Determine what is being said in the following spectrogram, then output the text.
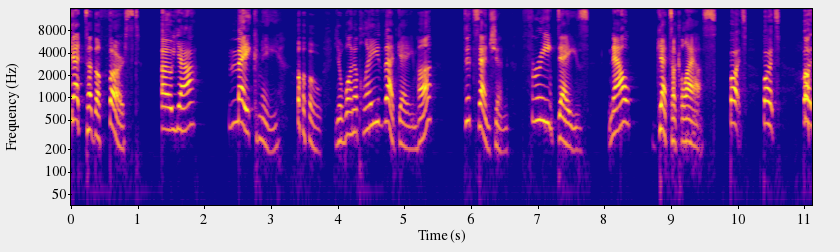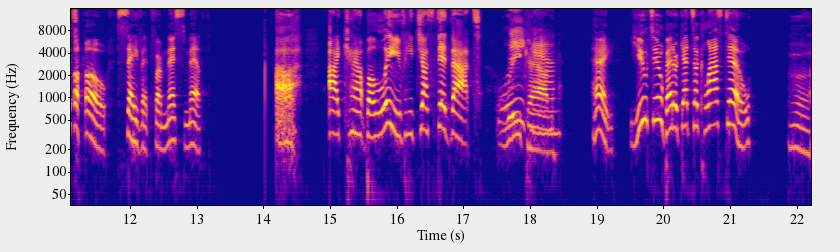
get to the first. Oh, yeah? Make me. Oh, you want to play that game, huh? Detention. Three days. Now, get to class. But, but, but. Oh, save it for Miss Smith. Ah, I can't believe he just did that. We can. Hey, you two better get to class too.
